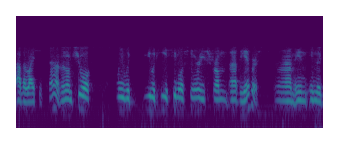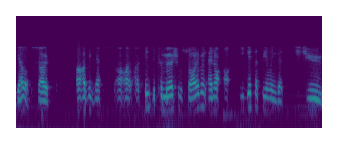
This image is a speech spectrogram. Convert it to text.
other races can't. And I'm sure we would you would hear similar stories from uh, the Everest um, in in the Gallop. So, I I think that's I, I think the commercial side of it, and I, I, you get the feeling that Stu.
